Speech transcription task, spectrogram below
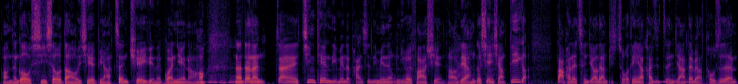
啊能够吸收到一些比较正确一点的观念了哈。那当然。在今天里面的盘市里面呢，你会发现哈两个现象。第一个，大盘的成交量比昨天要开始增加，代表投资人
